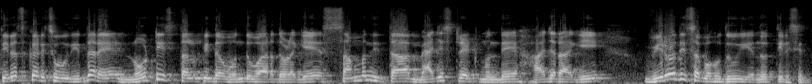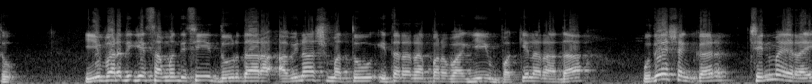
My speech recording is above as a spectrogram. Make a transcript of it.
ತಿರಸ್ಕರಿಸುವುದಿದ್ದರೆ ನೋಟಿಸ್ ತಲುಪಿದ ಒಂದು ವಾರದೊಳಗೆ ಸಂಬಂಧಿತ ಮ್ಯಾಜಿಸ್ಟ್ರೇಟ್ ಮುಂದೆ ಹಾಜರಾಗಿ ವಿರೋಧಿಸಬಹುದು ಎಂದು ತಿಳಿಸಿತ್ತು. ಈ ವರದಿಗೆ ಸಂಬಂಧಿಸಿ ದೂರದಾರ ಅವಿನಾಶ್ ಮತ್ತು ಇತರರ ಪರವಾಗಿ ವಕೀಲರಾದ ಉದಯಶಂಕರ್, ಚಿನ್ಮಯ ರೈ,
